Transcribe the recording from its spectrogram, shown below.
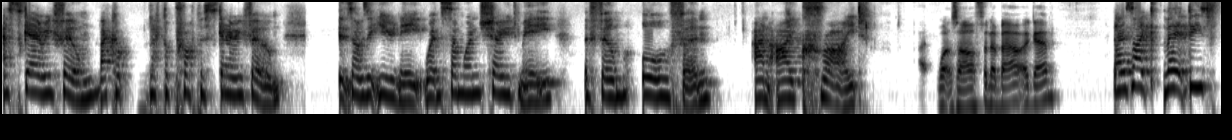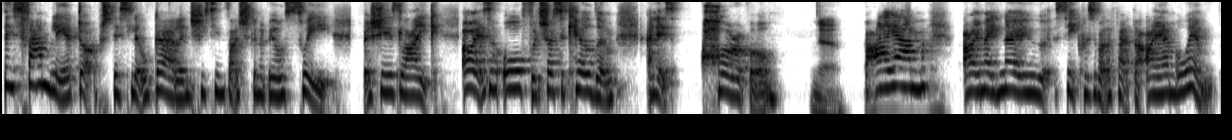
a scary film, like a like a proper scary film, since I was at uni. When someone showed me the film Orphan, and I cried. Uh, what's Orphan about again? There's like these this family adopt this little girl, and she seems like she's going to be all sweet, but she's like, oh, it's awful. She tries to kill them, and it's horrible. Yeah. But I am. I made no secrets about the fact that I am a wimp,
